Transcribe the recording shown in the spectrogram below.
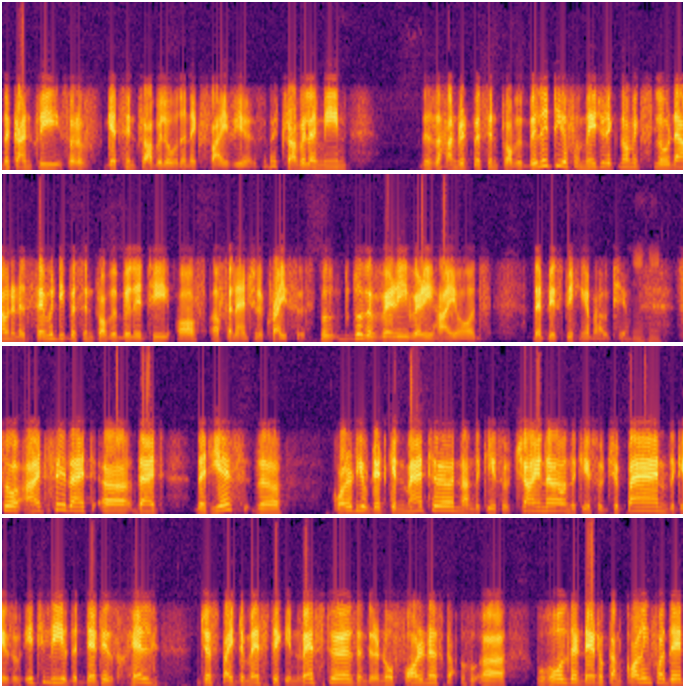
the country sort of gets in trouble over the next five years. By trouble, I mean there's a 100% probability of a major economic slowdown and a 70% probability of a financial crisis. Those, those are very, very high odds that we're speaking about here. Mm-hmm. So I'd say that uh, that that yes, the quality of debt can matter. Now, in the case of China, in the case of Japan, in the case of Italy, if the debt is held just by domestic investors and there are no foreigners who, uh, who hold their debt or come calling for their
